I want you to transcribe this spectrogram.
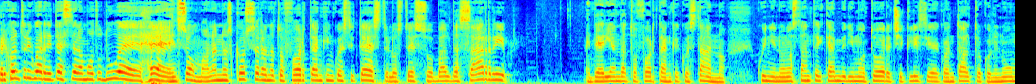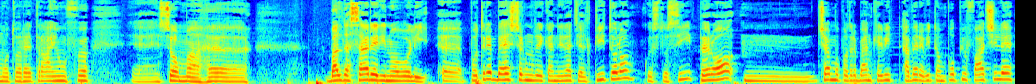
Per quanto riguarda i test della Moto 2, eh, insomma, l'anno scorso era andato forte anche in questi test, lo stesso Baldassarri ed è riandato forte anche quest'anno. Quindi, nonostante il cambio di motore, ciclistica e quant'altro con il nuovo motore Triumph, eh, insomma, eh, Baldassare è di nuovo lì. Eh, potrebbe essere uno dei candidati al titolo, questo sì, però mh, mm, diciamo potrebbe anche vit- avere vita un po' più facile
